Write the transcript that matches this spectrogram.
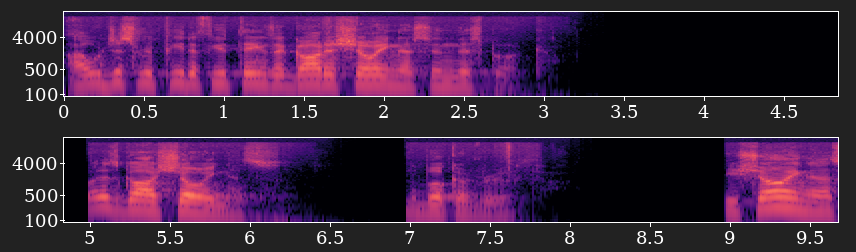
I will just repeat a few things that God is showing us in this book. What is God showing us in the book of Ruth? He's showing us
